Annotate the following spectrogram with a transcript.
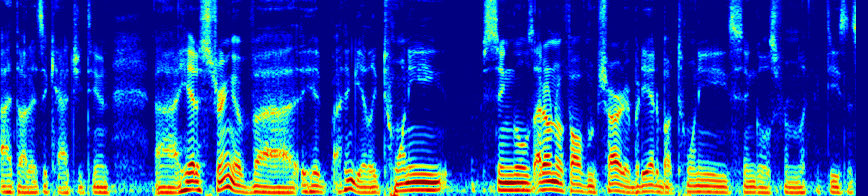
I thought it's a catchy tune. Uh, he had a string of, uh, he had, I think he had like 20 singles. I don't know if all of them charted, but he had about 20 singles from the 50s and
